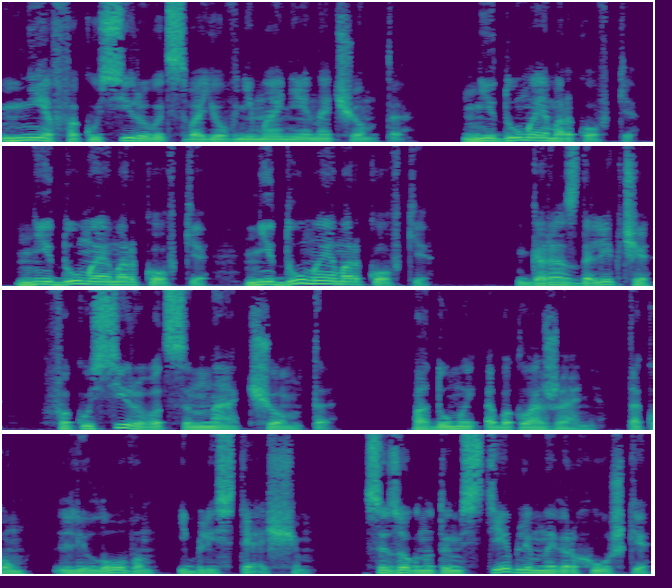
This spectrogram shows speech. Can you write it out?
не фокусировать свое внимание на чем-то. Не думая о морковке, не думая о морковке, не думая о морковке. Гораздо легче фокусироваться на чем-то. Подумай об баклажане, таком лиловом и блестящем, с изогнутым стеблем на верхушке,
